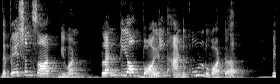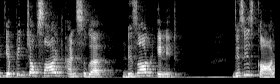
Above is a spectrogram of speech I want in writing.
the patients are given plenty of boiled and cooled water with a pinch of salt and sugar dissolved in it. This is called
